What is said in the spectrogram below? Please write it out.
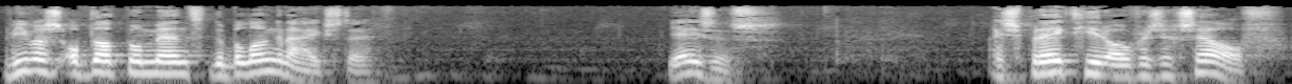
Wie was op dat moment de belangrijkste? Jezus. Hij spreekt hier over zichzelf.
